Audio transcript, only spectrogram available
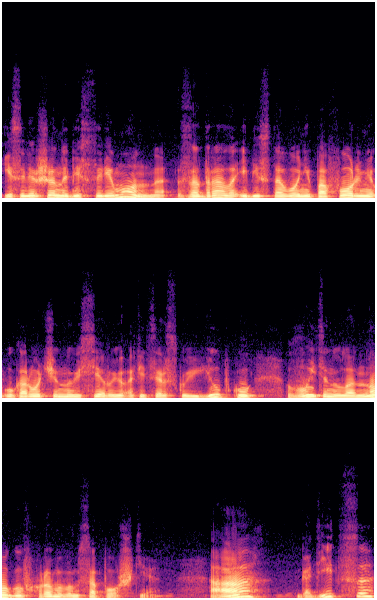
И совершенно бесцеремонно задрала и без того не по форме укороченную серую офицерскую юбку, вытянула ногу в хромовом сапожке. «А, годится?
